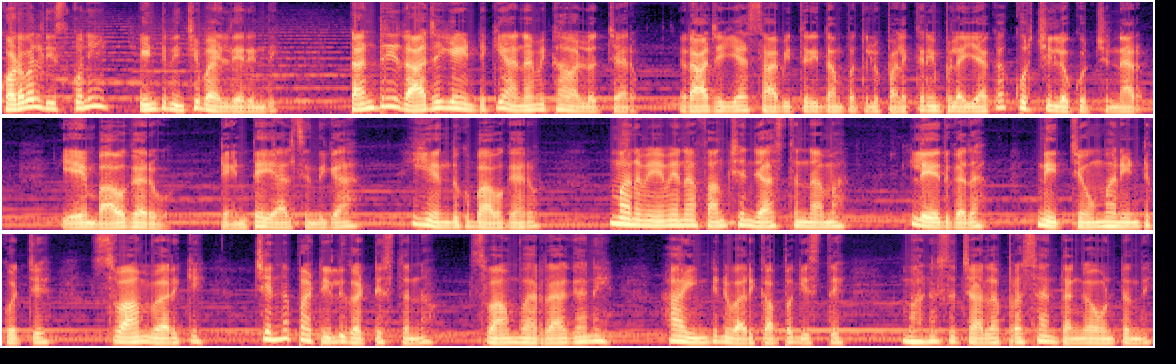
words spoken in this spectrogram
కొడవలు తీసుకుని ఇంటి నుంచి బయలుదేరింది. తండ్రి రాజయ్య ఇంటికి అనామిక వాళ్ళొచ్చారు. రాజయ్య సావిత్రి దంపతులు పలకరింపులయ్యాక కుర్చీలో కూర్చున్నారు. ఏం బావగారు టెంట్ వేయాల్సిందిగా ఎందుకు బావగారు? మనం ఏమైనా ఫంక్షన్ చేస్తున్నామా? లేదు కదా నిత్యం మన ఇంటికొచ్చే స్వామివారికి చిన్నపాటి ఇల్లు కట్టిస్తున్నాం. స్వామివారు రాగానే ఆ ఇంటిని వారికి అప్పగిస్తే మనసు చాలా ప్రశాంతంగా ఉంటుంది.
